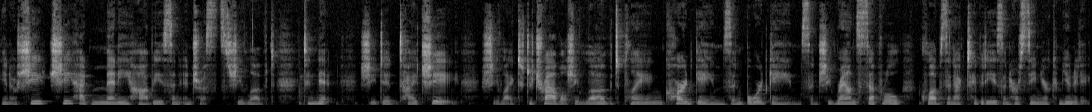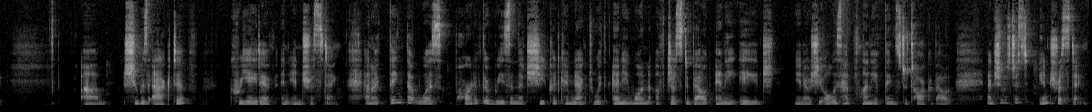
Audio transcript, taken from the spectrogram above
You know, she she had many hobbies and interests. She loved to knit. She did tai chi. She liked to travel. She loved playing card games and board games, and she ran several clubs and activities in her senior community. Um, she was active, creative, and interesting. And I think that was part of the reason that she could connect with anyone of just about any age. You know, she always had plenty of things to talk about, and she was just interesting.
